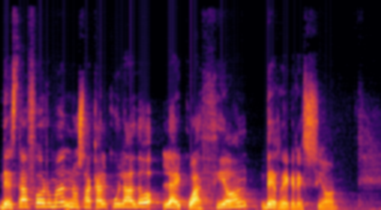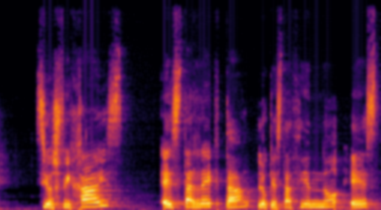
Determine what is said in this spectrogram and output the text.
De esta forma nos ha calculado la ecuación de regresión. Si os fijáis, esta recta lo que está haciendo es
